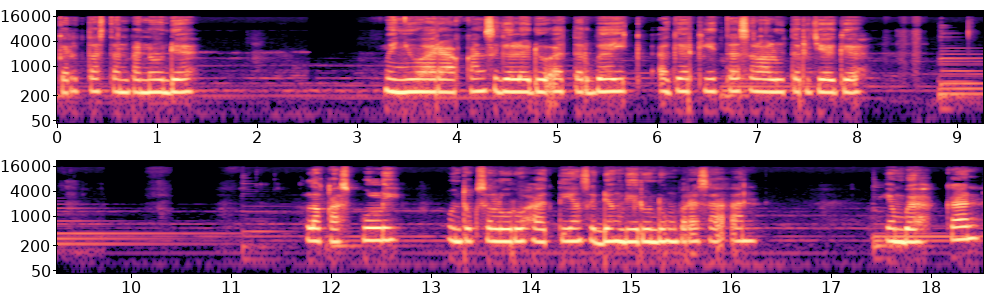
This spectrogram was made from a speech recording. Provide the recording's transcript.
kertas tanpa noda. Menyuarakan segala doa terbaik agar kita selalu terjaga. Lekas pulih untuk seluruh hati yang sedang dirundung perasaan yang bahkan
